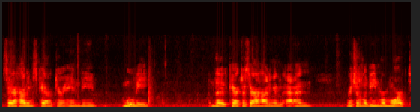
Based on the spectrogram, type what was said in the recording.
Sarah Harding's character in the movie. The character Sarah Harding and, and Richard Levine were morphed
